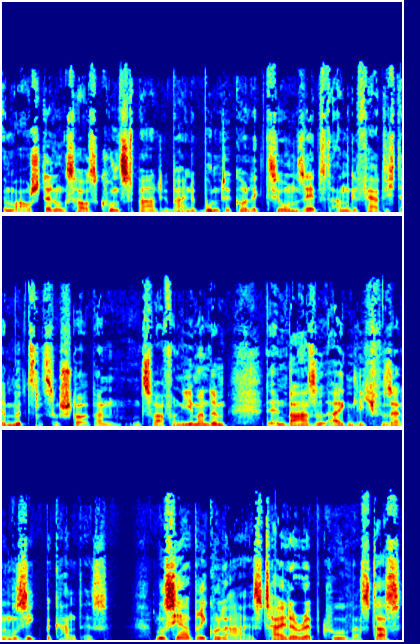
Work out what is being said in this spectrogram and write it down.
im Ausstellungshaus Kunstpart über eine bunte Kollektion selbst angefertigter Mützen zu stolpern, und zwar von jemandem, der in Basel eigentlich für seine Musik bekannt ist. Lucien Bricola ist Teil der Rap-Crew Was das,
